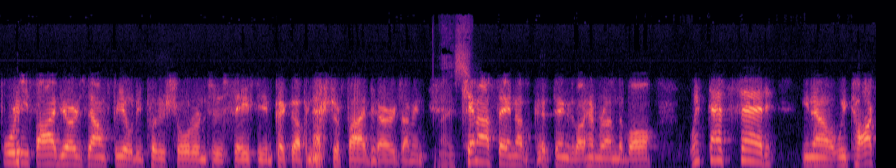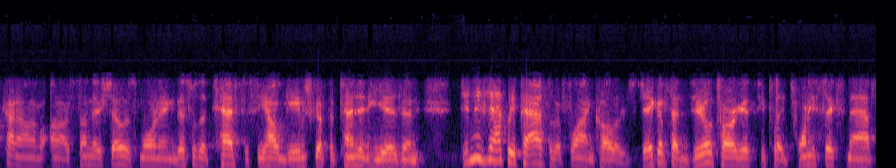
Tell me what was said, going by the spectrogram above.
45 yards downfield, he put his shoulder into the safety and picked up an extra five yards. I mean, nice. cannot say enough good things about him running the ball. With that said, you know, we talked kind of on, on our Sunday show this morning. This was a test to see how game script dependent he is, and didn't exactly pass it with flying colors. Jacobs had zero targets. He played 26 snaps.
